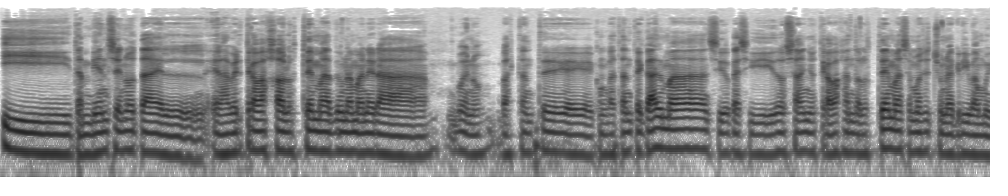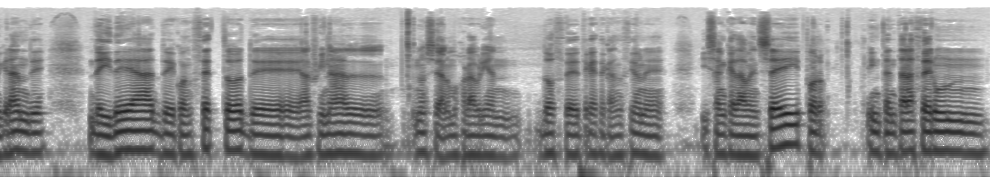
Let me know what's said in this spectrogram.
y también se nota el, el haber trabajado los temas de una manera, bueno, bastante con bastante calma. Han sido casi dos años trabajando los temas. Hemos hecho una criba muy grande de ideas, de conceptos, de al final, no sé, a lo mejor habrían 12, 13 canciones y se han quedado en 6 por intentar hacer un,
